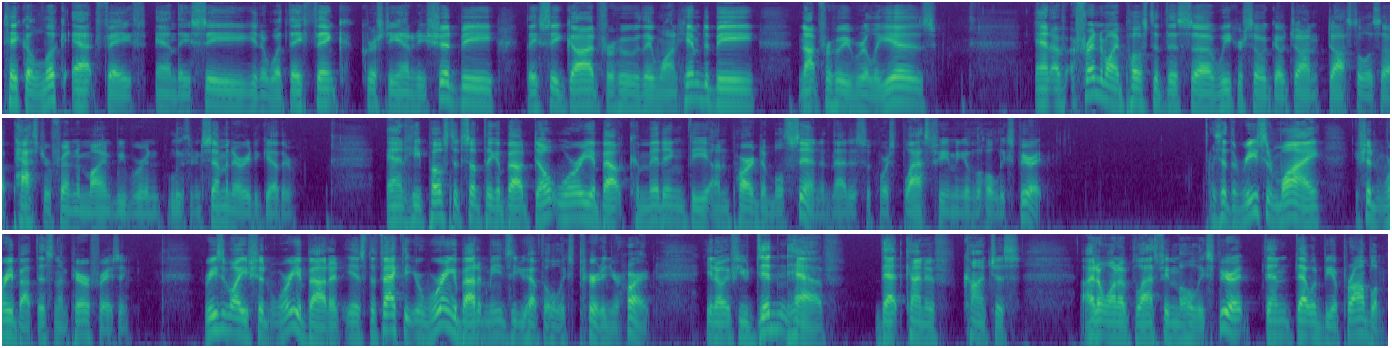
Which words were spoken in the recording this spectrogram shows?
take a look at faith and they see, you know, what they think Christianity should be. They see God for who they want him to be, not for who he really is. And a, a friend of mine posted this uh, week or so ago. John Dostal is a pastor friend of mine. We were in Lutheran seminary together and he posted something about don't worry about committing the unpardonable sin, and that is, of course, blaspheming of the Holy Spirit. He said the reason why you shouldn't worry about this, and I'm paraphrasing, the reason why you shouldn't worry about it is the fact that you're worrying about it means that you have the Holy Spirit in your heart. You know, if you didn't have that kind of conscious, I don't want to blaspheme the Holy Spirit, then that would be a problem.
